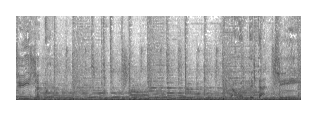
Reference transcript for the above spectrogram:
ci șăcu Ca o entitate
